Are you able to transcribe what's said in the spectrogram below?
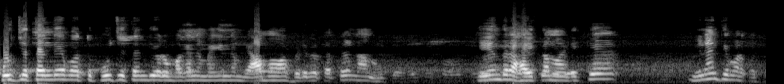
ಪೂಜ್ಯ ತಂದೆ ಮತ್ತು ಪೂಜ್ಯ ತಂದೆಯವರ ಮಗನ ಮಗನ ಯಾವ ಬಿಡಬೇಕಂತ ನಾನು ಕೇಂದ್ರ ಹೈಕಮಾಂಡಕ್ಕೆ ವಿನಂತಿ ಮಾಡ್ಕೊತೀನಿ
